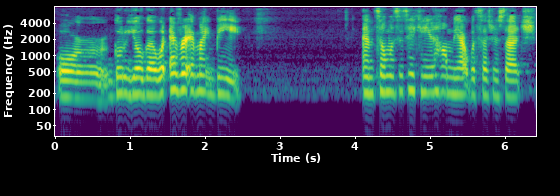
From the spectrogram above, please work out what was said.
or go to yoga, whatever it might be. And someone says, Hey, can you help me out with such and such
